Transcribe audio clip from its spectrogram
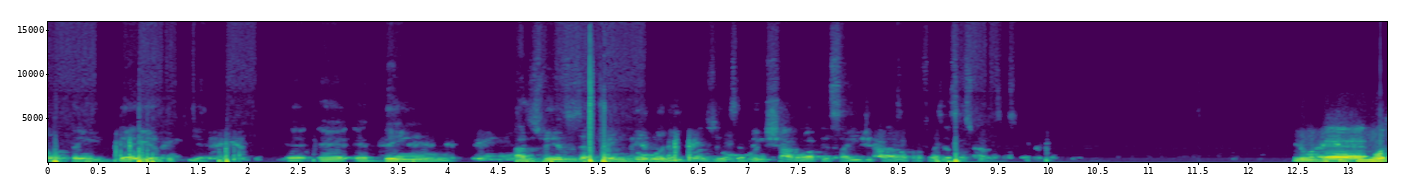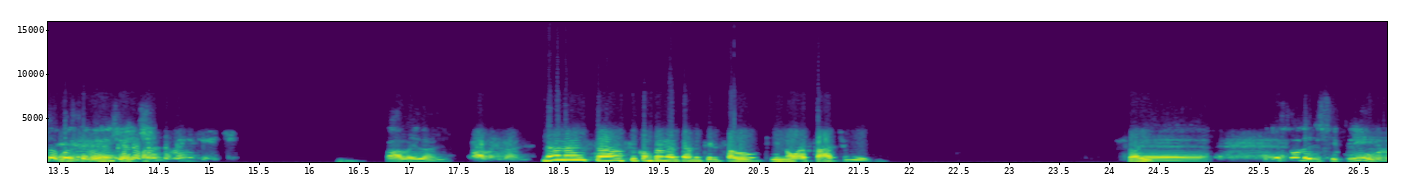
não tem ideia do que é. É, é, é bem às vezes é bem dolorido, às vezes é bem xarope sair de casa para fazer essas coisas. Eu acho é, que outra coisa é, também, gente. Fala, Ilane. Fala, Ilane. Não, não, só fui complementando o que ele falou, que não é fácil mesmo. É, a questão da disciplina,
